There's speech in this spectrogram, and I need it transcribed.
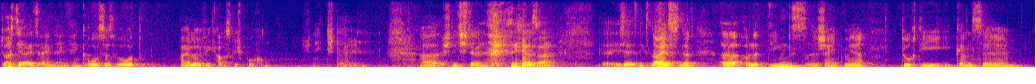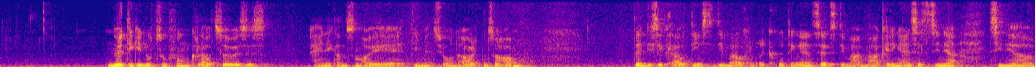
Du hast ja als ein, ein, ein großes Wort beiläufig ausgesprochen. Schnittstellen. Äh, Schnittstellen ist ja jetzt nichts Neues. Nicht? Äh, allerdings scheint mir durch die ganze nötige Nutzung von Cloud Services eine ganz neue Dimension erhalten zu haben. Denn diese Cloud-Dienste, die man auch im Recruiting einsetzt, die man im Marketing einsetzt, sind ja, sind ja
